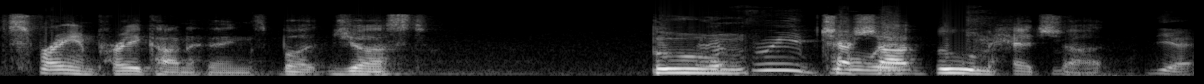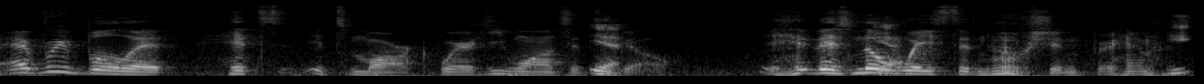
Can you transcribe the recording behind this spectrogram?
spray and pray kind of things, but just boom, Every chest bullet- shot, boom, headshot. Yeah, every bullet hits its mark where he wants it to Yeah. go. There's no Yeah. wasted motion for him. He,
